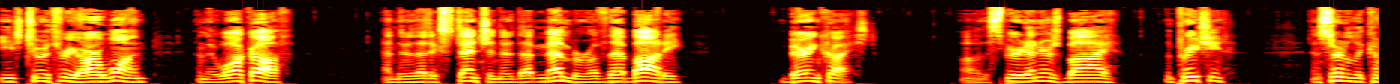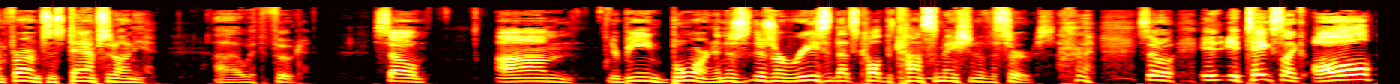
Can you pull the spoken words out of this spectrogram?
each two or three are one, and they walk off, and they're that extension, they're that member of that body, bearing Christ. Uh, the Spirit enters by the preaching, and certainly confirms and stamps it on you uh, with the food. So, um, you're being born, and there's there's a reason that's called the consummation of the service. so it, it takes like all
